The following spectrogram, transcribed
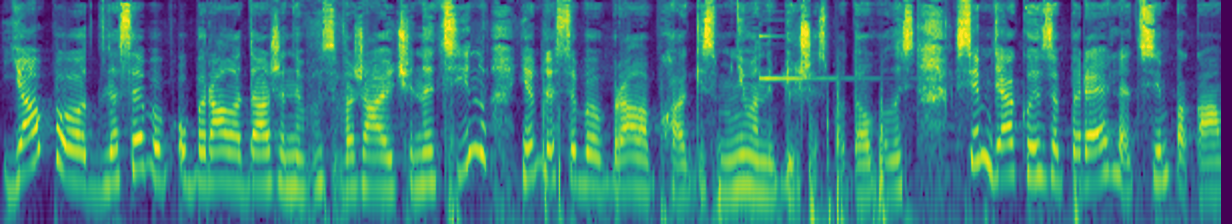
Я б для себе обирала, навіть не зважаючи на ціну, я б для себе обрала б хагіс. Мені вони більше сподобались. Всім дякую за перегляд, всім пока.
